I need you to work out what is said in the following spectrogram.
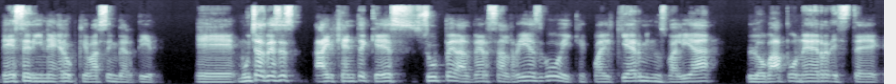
de ese dinero que vas a invertir. Eh, muchas veces hay gente que es súper adversa al riesgo y que cualquier minusvalía lo va a poner este,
